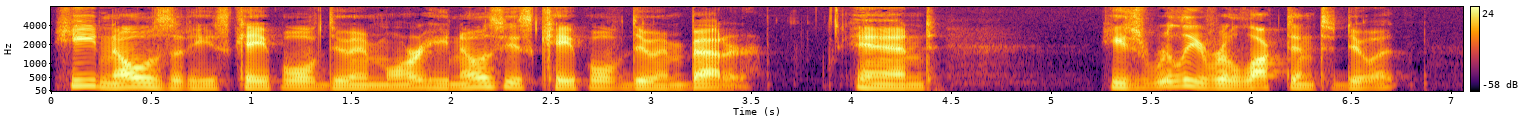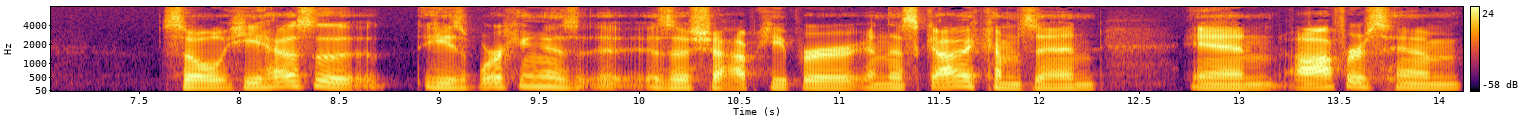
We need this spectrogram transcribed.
he knows that he's capable of doing more. He knows he's capable of doing better, and he's really reluctant to do it. So he has a he's working as as a shopkeeper, and this guy comes in and offers him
